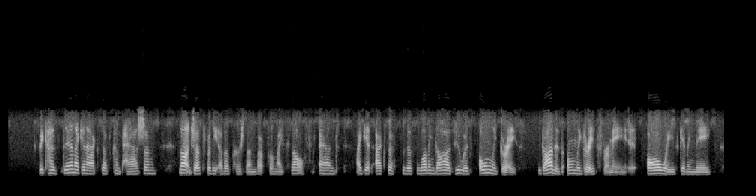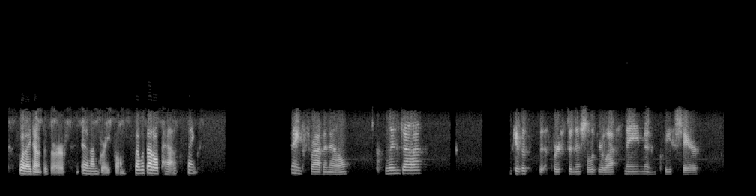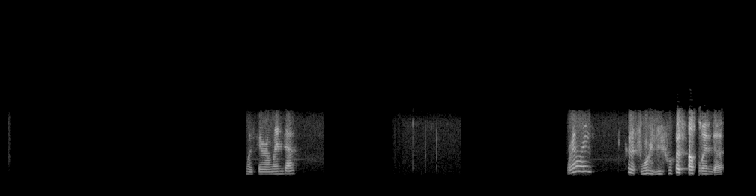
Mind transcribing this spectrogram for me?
because then I can access compassion, not just for the other person, but for myself. And I get access to this loving God who is only grace. God is only grace for me, always giving me what I don't deserve. And I'm grateful. So, with that, I'll pass. Thanks. Thanks, Robin L. Linda, give us the first initial of your last name and please share. Was there a Linda? Really? Could have sworn it was a Linda.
